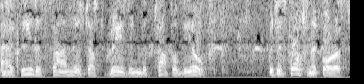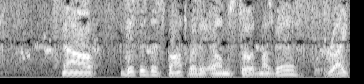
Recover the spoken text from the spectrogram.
I see the sun is just grazing the top of the oak, which is fortunate for us. Now, this is the spot where the elm stood, Musgrave. Right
